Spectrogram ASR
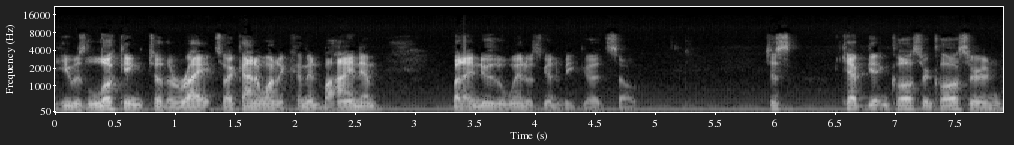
he was looking to the right. So I kind of wanted to come in behind him, but I knew the wind was going to be good. So just kept getting closer and closer. And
